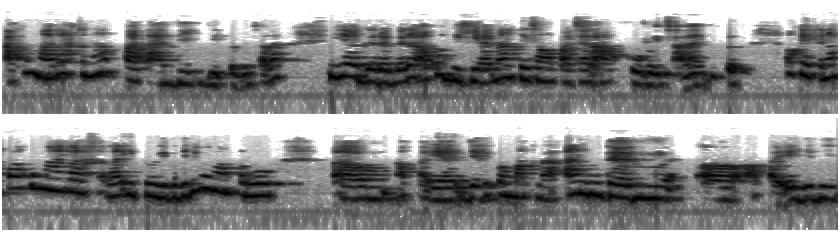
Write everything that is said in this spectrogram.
Aku marah kenapa tadi? gitu. Misalnya iya gara-gara aku dikhianati sama pacar aku misalnya gitu. Oke kenapa aku marah karena itu? gitu. Jadi memang perlu um, apa ya jadi pemaknaan dan uh, apa ya jadi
